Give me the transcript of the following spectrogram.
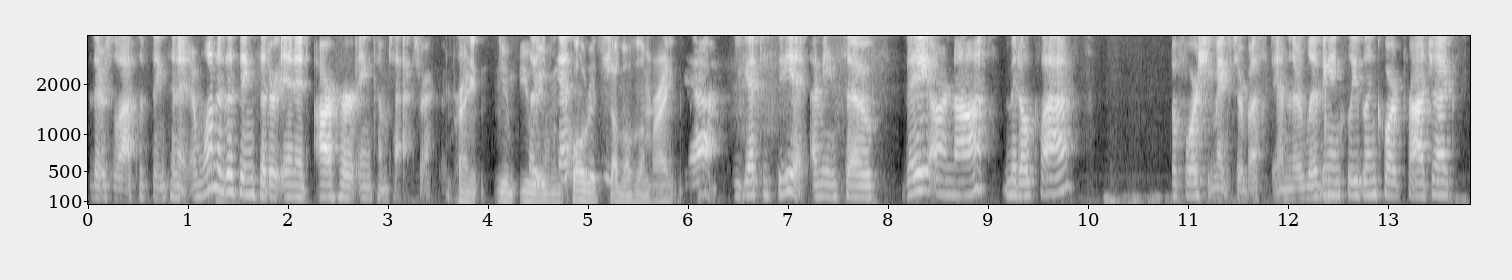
there's lots of things in it, and one of the things that are in it are her income tax records. Right. You you so even you quoted some of them, right? Yeah, you get to see it. I mean, so they are not middle class before she makes her bus stand. They're living in Cleveland Court projects.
